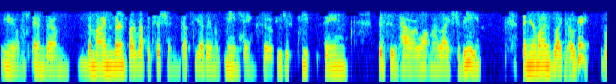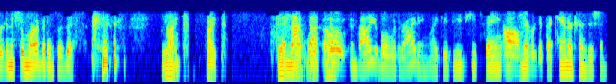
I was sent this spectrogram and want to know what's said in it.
you know, and um the mind learns by repetition. That's the other main thing. So if you just keep saying, "This is how I want my life to be," then your mind's like, Mhm. "Okay, we're going to show more evidence of this." You know? Right. Right. Definitely. And that that's oh. so invaluable with riding. Like if you keep saying, "Oh, I'll never get that canter transition,"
